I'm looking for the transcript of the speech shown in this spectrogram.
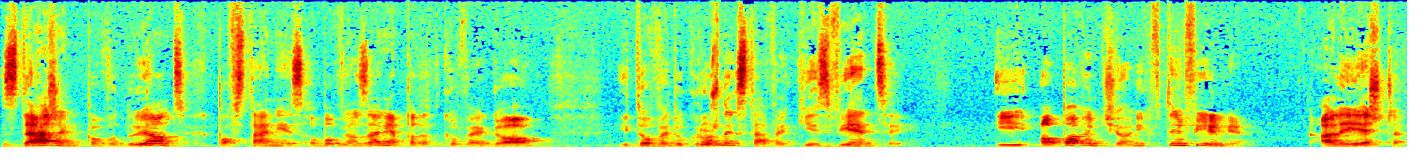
Zdarzeń powodujących powstanie zobowiązania podatkowego i to według różnych stawek jest więcej. I opowiem Ci o nich w tym filmie. Ale jeszcze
